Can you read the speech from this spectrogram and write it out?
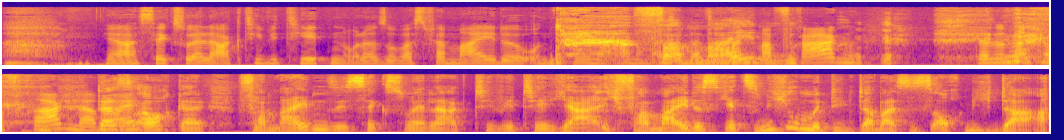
ah, ja, sexuelle Aktivitäten oder sowas vermeide und keine Ahnung. Also da sind Vermeiden? manchmal Fragen, da sind manchmal Fragen dabei. Das ist auch geil. Vermeiden Sie sexuelle Aktivität? Ja, ich vermeide es jetzt nicht unbedingt, aber es ist auch nicht da.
